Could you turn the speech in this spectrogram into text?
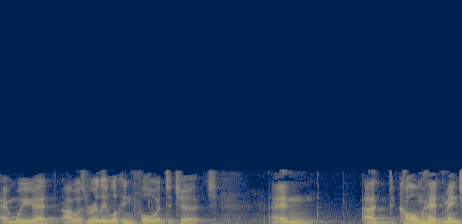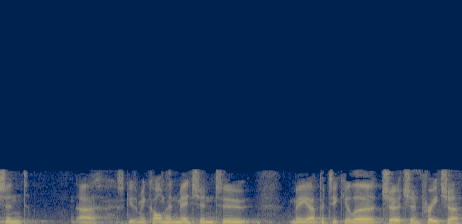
and we had. I was really looking forward to church, and uh, Colm had mentioned. Uh, excuse me, Colm had mentioned to me a particular church and preacher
